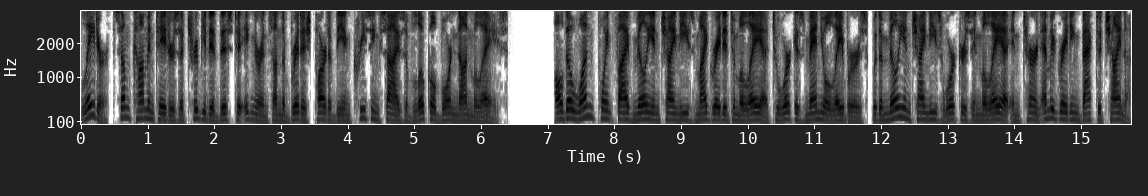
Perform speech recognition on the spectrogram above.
Later, some commentators attributed this to ignorance on the British part of the increasing size of local-born non-Malays. Although 1.5 million Chinese migrated to Malaya to work as manual laborers, with a million Chinese workers in Malaya in turn emigrating back to China,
